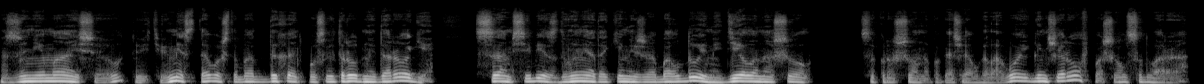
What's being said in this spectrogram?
Занимайся. Вот ведь вместо того, чтобы отдыхать после трудной дороги, сам себе с двумя такими же обалдуями дело нашел. Сокрушенно покачав головой, Гончаров пошел со двора.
